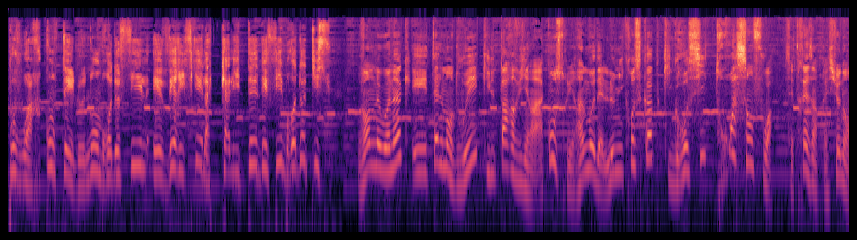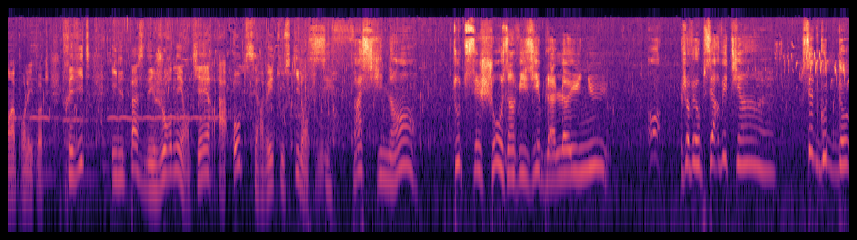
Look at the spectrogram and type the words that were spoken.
pouvoir compter le nombre de fils et vérifier la qualité des fibres de tissu. Van Leeuwenhoek est tellement doué qu'il parvient à construire un modèle de microscope qui grossit 300 fois. C'est très impressionnant hein, pour l'époque. Très vite, il passe des journées entières à observer tout ce qui C'est l'entoure. Fascinant. Toutes ces choses invisibles à l'œil nu. Oh, je vais observer, tiens, cette goutte d'eau.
